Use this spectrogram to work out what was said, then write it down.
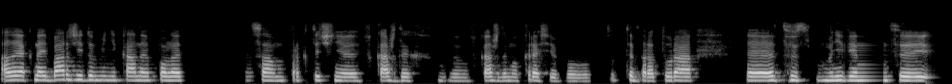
Ale jak najbardziej Dominikanę polecam praktycznie w, każdych, w każdym okresie, bo temperatura to jest mniej więcej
